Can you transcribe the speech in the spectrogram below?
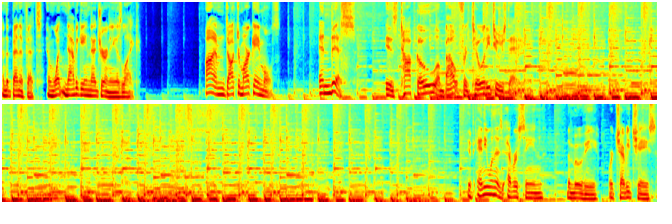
and the benefits and what navigating that journey is like. I'm Dr. Mark Amols, and this is Taco Bout Fertility Tuesday. If anyone has ever seen the movie where Chevy Chase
